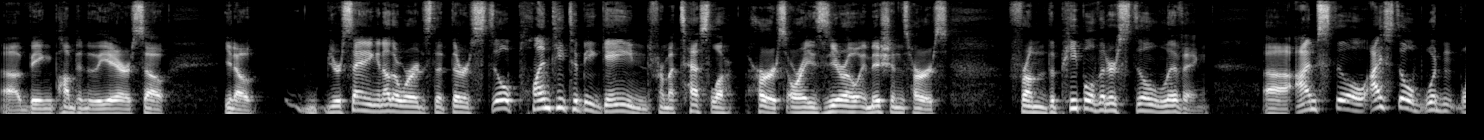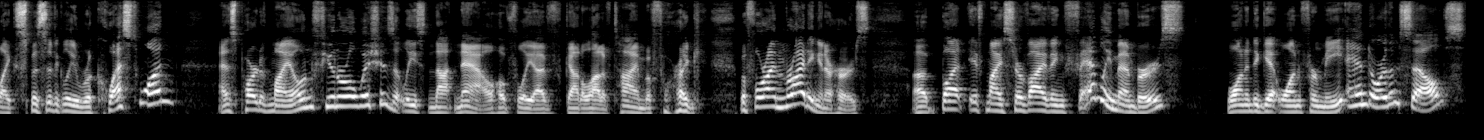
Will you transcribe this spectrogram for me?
uh, being pumped into the air. So you know you're saying in other words that there's still plenty to be gained from a Tesla hearse or a zero emissions hearse from the people that are still living. Uh, I'm still I still wouldn't like specifically request one as part of my own funeral wishes, at least not now. Hopefully, I've got a lot of time before I before I'm riding in a hearse. Uh, but if my surviving family members wanted to get one for me and or themselves,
